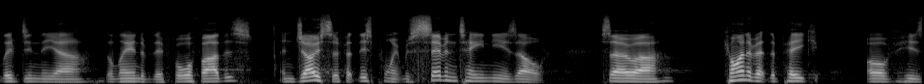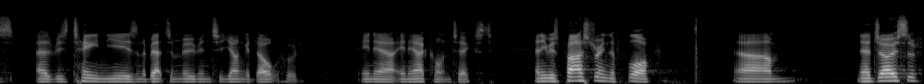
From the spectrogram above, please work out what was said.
lived in the, uh, the land of their forefathers, and Joseph at this point was 17 years old. So, uh, kind of at the peak of his, of his teen years and about to move into young adulthood in our, in our context. And he was pasturing the flock. Um, now, Joseph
